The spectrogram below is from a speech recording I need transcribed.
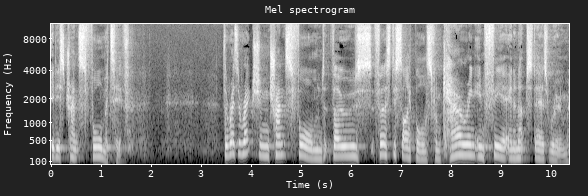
It is transformative. The resurrection transformed those first disciples from cowering in fear in an upstairs room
